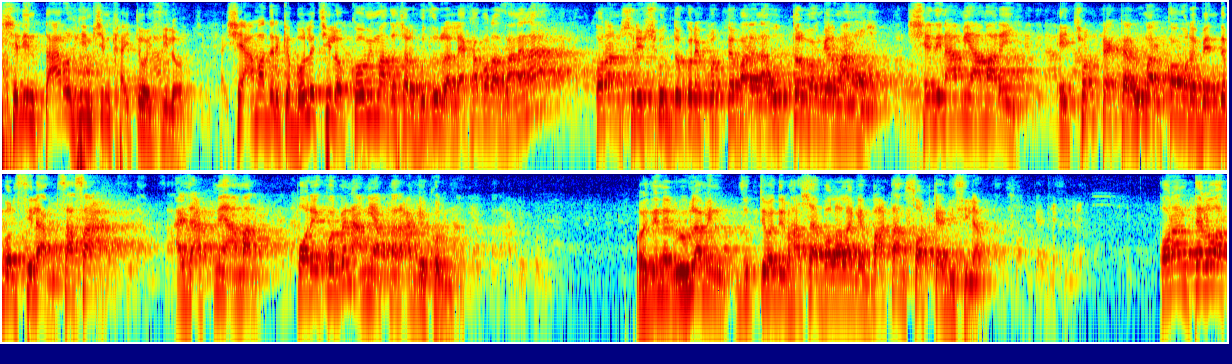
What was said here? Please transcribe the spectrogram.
সেদিন তারও হিমশিম খাইতে হয়েছিল। সে আমাদেরকে বলেছিল কবি মাদশার হুজুরা লেখাপড়া জানে না, কোরআন শরীফ শুদ্ধ করে পড়তে পারে না, উত্তরবঙ্গের মানুষ। সেদিন আমি আমার এই এই ছোট্ট একটা রুমাল কোমরে বেঁধে বলছিলাম, চাচা আজ আপনি আমার পরে করবেন, আমি আপনার আগে করব। করব ওই দিনে রুহুল আমিন যুক্তিবাদীর ভাষায় বলা লাগে বাটাম সটকায় দিছিলাম। কোরআন তেলাওয়াত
